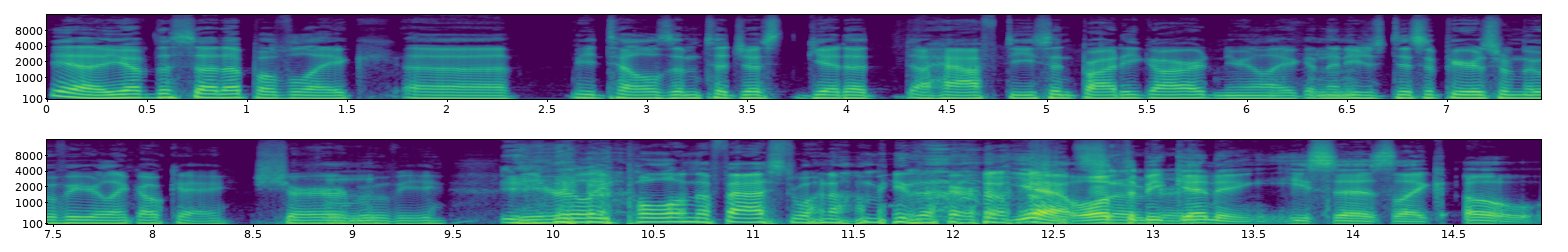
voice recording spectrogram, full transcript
Yeah, you have the setup of like uh he tells him to just get a, a half decent bodyguard and you're like and then he just disappears from the movie, you're like, Okay, sure, movie. You're really pulling the fast one on me there. Yeah, well, so at the great. beginning, he says like, "Oh,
